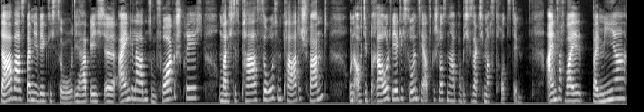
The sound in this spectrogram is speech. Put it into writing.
da war es bei mir wirklich so. Die habe ich äh, eingeladen zum Vorgespräch und weil ich das Paar so sympathisch fand und auch die Braut wirklich so ins Herz geschlossen habe, habe ich gesagt, ich mache es trotzdem. Einfach weil bei mir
